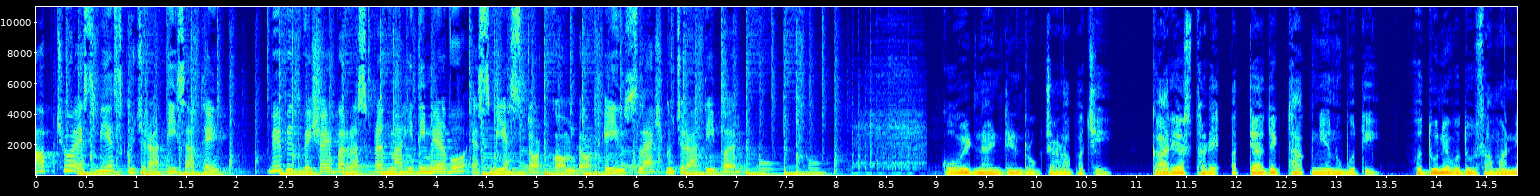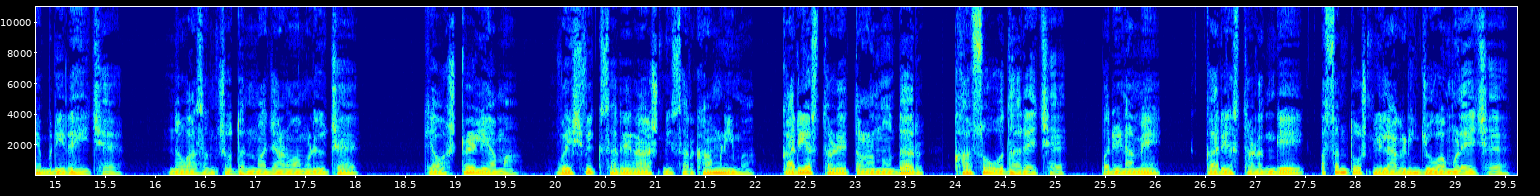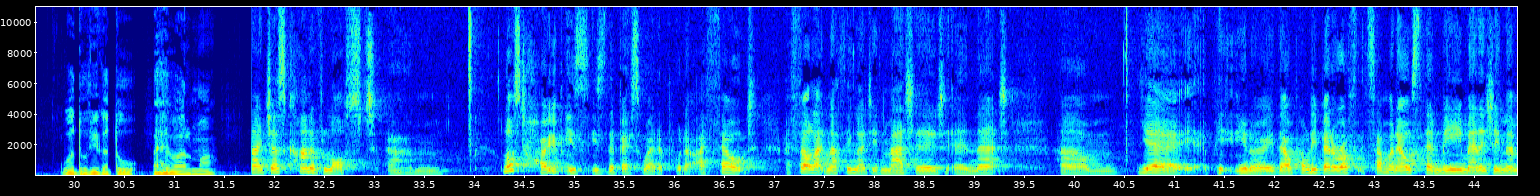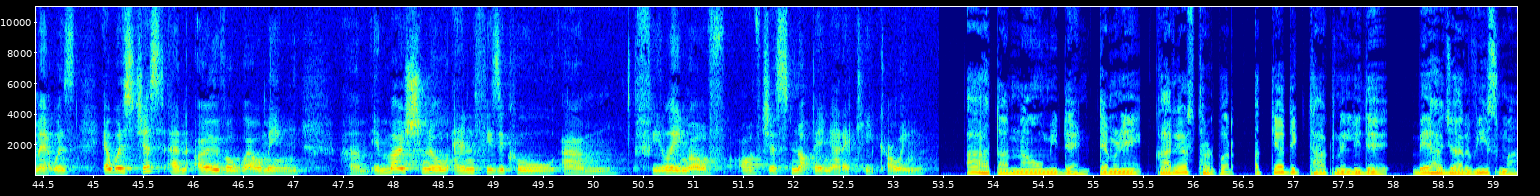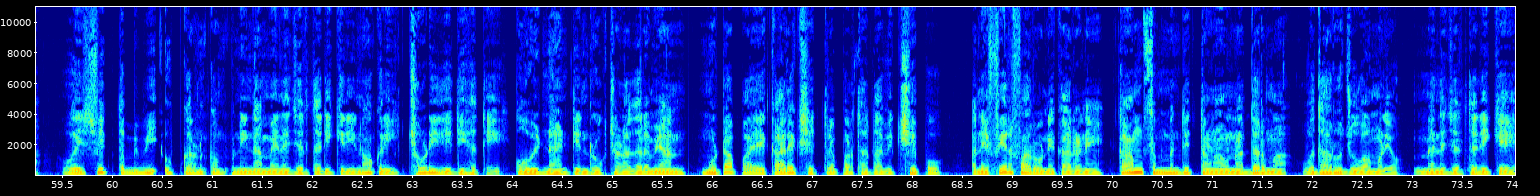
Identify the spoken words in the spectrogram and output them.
આપ છો SBS ગુજરાતી સાથે. વિવિધ વિષય પર રસપ્રદ માહિતી મેળવો sbs.com.au/gujarati પર. કોવિડ નાઇન્ટીન રોગચાળા પછી કાર્યસ્થળે અત્યાધિક થાકની અનુભૂતિ વધુને વધુ સામાન્ય બની રહી છે. નવા સંશોધનમાં જાણવા મળ્યું છે કે ઓસ્ટ્રેલિયામાં વૈશ્વિક સરેરાશની સરખામણીમાં કાર્યસ્થળે તાણનો દર ખાસો વધારે છે. પરિણામે કાર્યસ્થળ અંગે અસંતોષની લાગણી જોવા મળે છે. વધુ વિગતો અહેવાલમાં I just kind of lost um, lost hope is is the best way to put it. I felt I felt like nothing I did mattered, and that um, yeah, you know, they were probably better off with someone else than me managing them. It was it was just an overwhelming. Um, emotional and physical um, feeling of of just not being able to keep going. આ હતા Naomi dent તેમણે કાર્યસ્થળ પર અત્યાધિક થાકને લીધે બે હજાર વીસમાં વૈશ્વિક તબીબી ઉપકરણ કંપનીના મેનેજર તરીકેની નોકરી છોડી દીધી હતી. કોવિડ નાઇન્ટીન રોગચાળા દરમિયાન મોટા પાયે કાર્યક્ષેત્ર પર થતા વિક્ષેપો અને ફેરફારોને કારણે કામ સંબંધિત તણાવના દરમાં વધારો જોવા મળ્યો. મેનેજર તરીકે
